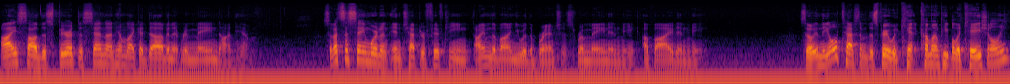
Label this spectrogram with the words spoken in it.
I saw the Spirit descend on him like a dove, and it remained on him. So that's the same word in, in, chapter 15 I am the vine, you are the branches. Remain in me, abide in me. So in the Old Testament, the Spirit would come on people occasionally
